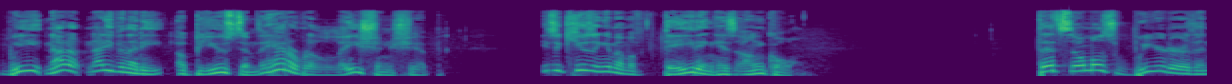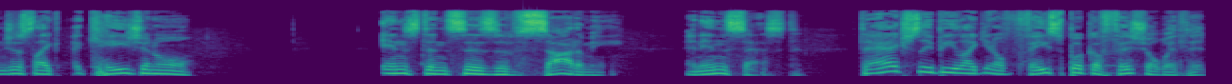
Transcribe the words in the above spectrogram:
we not not even that he abused him. They had a relationship. He's accusing him of dating his uncle. That's almost weirder than just like occasional instances of sodomy and incest. To actually be like, you know, Facebook official with it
